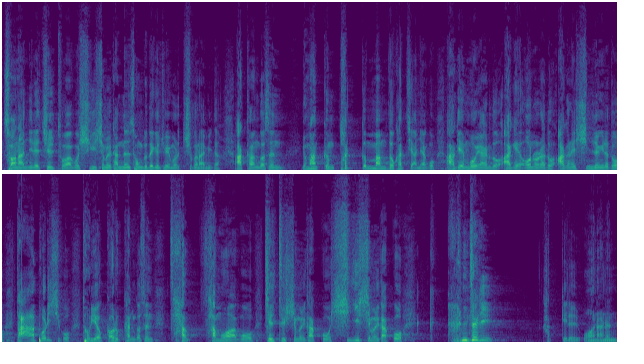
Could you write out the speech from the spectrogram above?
선한 일에 질투하고 시기심을 갖는 성도 되길 주임으로 축원합니다. 악한 것은 요만큼 털끝맘도 갖지 아니하고 악의 모양이라도 악의 언어라도 악의 심령이라도 다 버리시고 도리어 거룩한 것은 사, 모하고 질투심을 갖고 시기심을 갖고 간절히 갖기를 원하는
